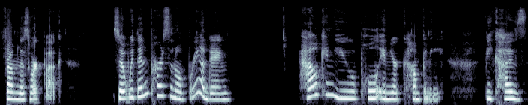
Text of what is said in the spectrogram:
from this workbook. So, within personal branding, how can you pull in your company? Because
